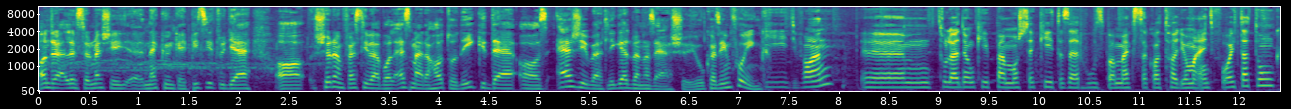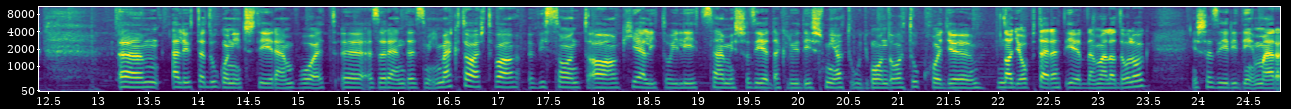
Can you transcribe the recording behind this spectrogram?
Andrea, először mesélj nekünk egy picit, ugye a Söröm Fesztiválból ez már a hatodik, de az Erzsébet ligetben az első. Jók az infoink? Így van. Üm, tulajdonképpen most egy 2020-ban megszakadt hagyományt folytatunk. Előtte Dugonics téren volt ez a rendezvény megtartva, viszont a kiállítói létszám és az érdeklődés miatt úgy gondoltuk, hogy nagyobb teret érdemel a dolog, és ezért idén már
